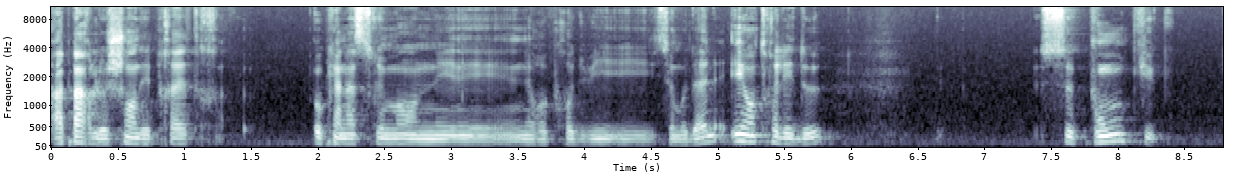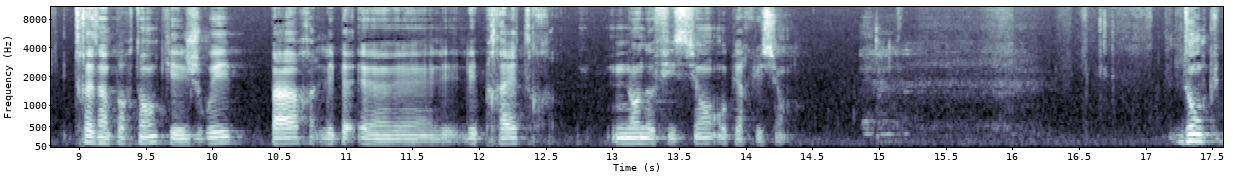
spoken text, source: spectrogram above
à part le chant des prêtres, aucun instrument n'est reproduit ce modèle. Et entre les deux, ce pont très important qui est joué par les, euh, les prêtres non officiants aux percussions. Donc,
